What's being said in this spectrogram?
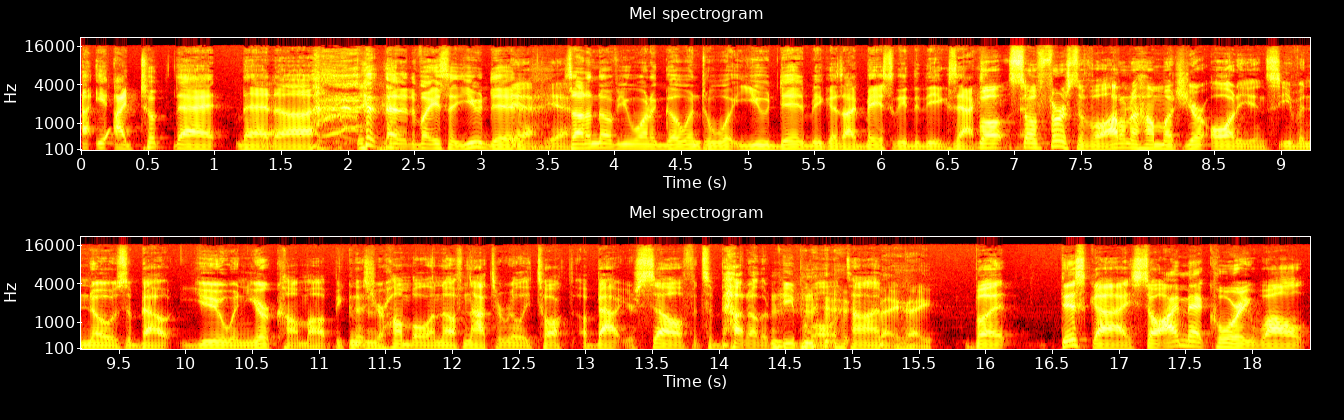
I, I, took that that uh, that advice that you did. Yeah, yeah. So I don't know if you want to go into what you did because I basically did the exact. Well, so first of all, I don't know how much your audience even knows about you and your come up because Mm-hmm. you're humble enough not to really talk about yourself. It's about other people all the time. Right, right. But this guy, so I met Corey while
